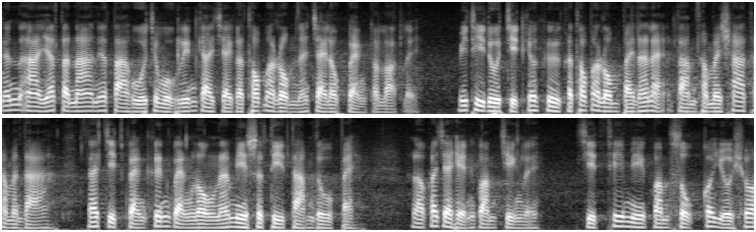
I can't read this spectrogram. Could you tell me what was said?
งั้นอายตนะเนี่ยตาหูจมูกลิ้นกายใจกระทบอารมณ์นะใจเราแกว่งตลอดเลย วิธีดูจิตก็คือกระทบอารมณ์ไปนั่นแหละ ตามธรรมชาติธรรมดาถ้าจิตแกว่งขึ้นแกว่งลงนะมีสติตามดูไป เราก็จะเห็นความจริงเลย จิตที่มีความสุขก็อยู่ชั่ว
